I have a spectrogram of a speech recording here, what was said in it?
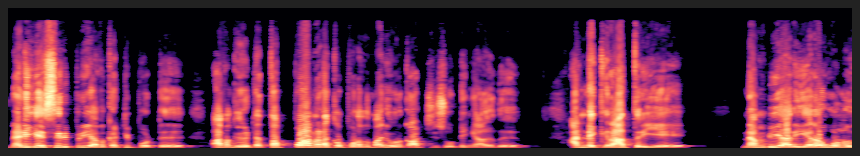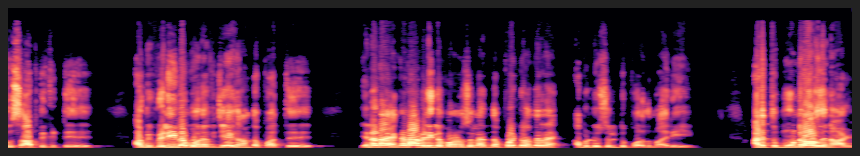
நடிகை சிரிப்பிரியாவை கட்டி போட்டு அவங்கக்கிட்ட தப்பாக நடக்க போகிறது மாதிரி ஒரு காட்சி ஷூட்டிங் ஆகுது. அன்னைக்கு ராத்திரியே நம்பியார் இரவு உணவு சாப்பிட்டுக்கிட்டு அப்படி வெளியில் போகிற விஜயகாந்தை பார்த்து என்னடா எங்கடா வெளியில் போகிறேன்னு சொல்ல இந்த போயிட்டு வந்துடுறேன் அப்படின்னு சொல்லிட்டு போகிறது மாதிரி. அடுத்து மூன்றாவது நாள்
